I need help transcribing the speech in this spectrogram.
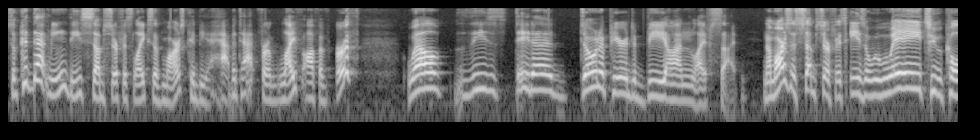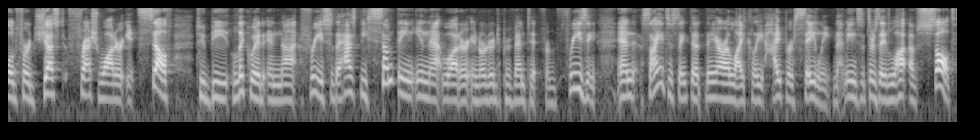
So could that mean these subsurface lakes of Mars could be a habitat for life off of Earth? Well, these data don't appear to be on life's side. Now Mars's subsurface is way too cold for just fresh water itself, to be liquid and not freeze. So there has to be something in that water in order to prevent it from freezing. And scientists think that they are likely hypersaline. That means that there's a lot of salt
